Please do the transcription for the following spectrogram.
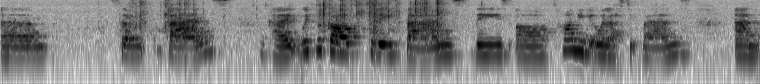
um, some bands Okay, with regards to these bands, these are tiny little elastic bands and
